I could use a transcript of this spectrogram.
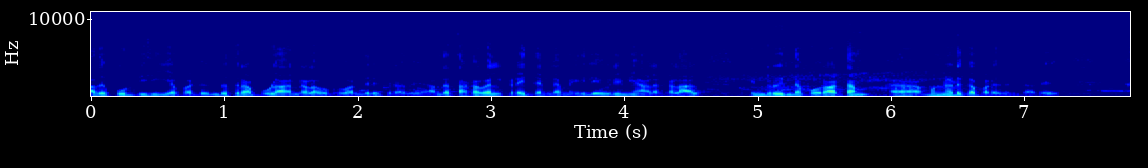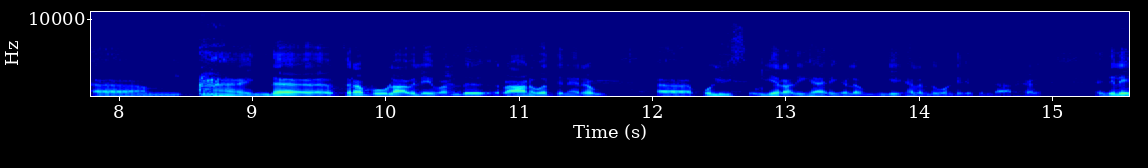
அது பூர்த்தி செய்யப்பட்டு இன்று திறப்புலா என்ற அளவுக்கு வந்திருக்கிறது. அந்த தகவல் கிடைத்த நிலைமையிலே உரிமையாளர்களால் இன்று இந்த போராட்டம் முன்னெடுக்கப்படுகின்றது. இந்த திறப்பு விழாவிலே வந்து இராணுவத்தினரும் போலீஸ் உயர் அதிகாரிகளும் இங்கே கலந்து கொண்டிருக்கின்றார்கள். இதிலே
